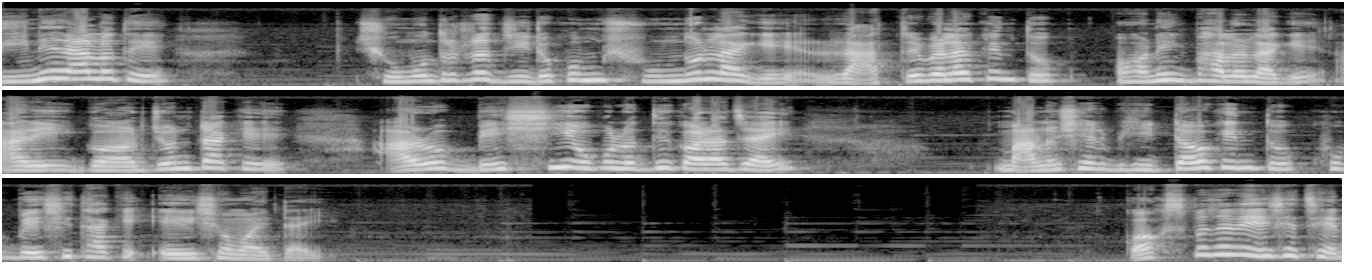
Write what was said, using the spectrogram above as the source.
দিনের আলোতে সমুদ্রটা যেরকম সুন্দর লাগে রাত্রেবেলা কিন্তু অনেক ভালো লাগে। আর এই গর্জনটাকে আরও বেশি উপলব্ধি করা যায়। মানুষের ভিড়টাও কিন্তু খুব বেশি থাকে এই সময়টাই কক্সবাজারে এসেছেন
